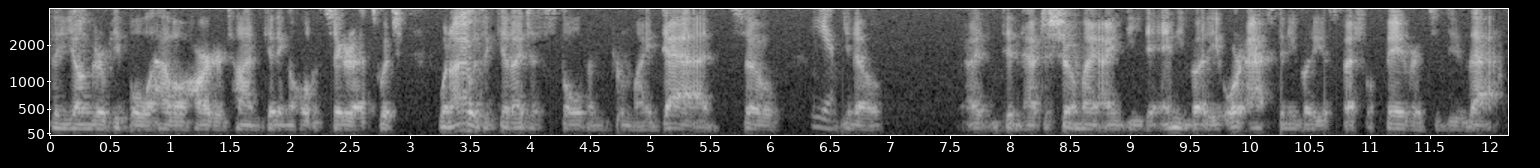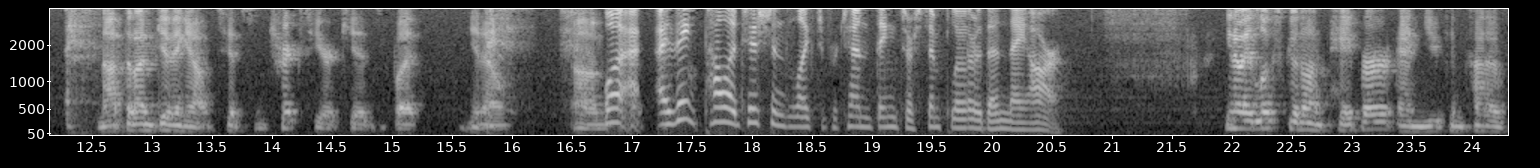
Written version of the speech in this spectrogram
the younger people will have a harder time getting a hold of cigarettes. Which when I was a kid, I just stole them from my dad. So Yeah. you know, I didn't have to show my ID to anybody or ask anybody a special favor to do that. Not that I'm giving out tips and tricks here, kids, but you know. Um, Well, I, I think politicians like to pretend things are simpler than they are. you know, it looks good on paper, and you can kind of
